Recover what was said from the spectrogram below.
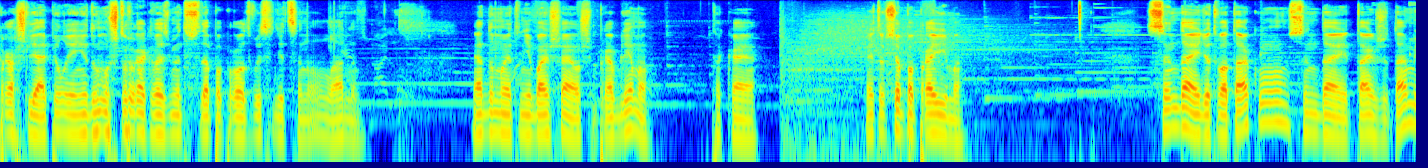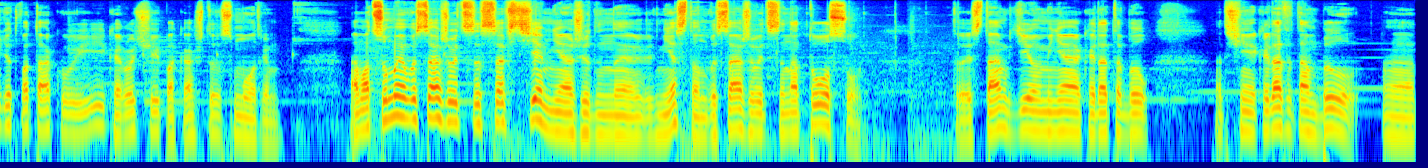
прошляпил. Я не думал, что враг возьмет сюда по провод высадиться. Ну, ладно. Я думаю, это небольшая уж проблема такая. Это все поправимо. Сендай идет в атаку, Сендай также там идет в атаку, и, короче, пока что смотрим. А Мацуме высаживается совсем неожиданное место, он высаживается на Тосу. То есть там, где у меня когда-то был, а точнее, когда-то там был э,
